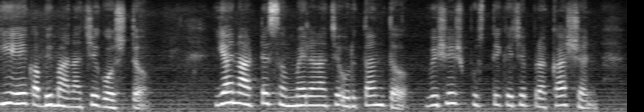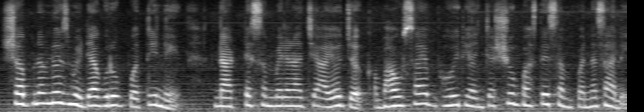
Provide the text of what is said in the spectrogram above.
ही एक अभिमानाची गोष्ट. या नाट्य संमेलनाचे वृत्तांत विशेष पुस्तिकेचे प्रकाशन शबनम न्यूज मीडिया ग्रुप वतीने नाट्य संमेलनाचे आयोजक भाऊसाहेब भोईर यांच्या शुभ हस्ते संपन्न झाले.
